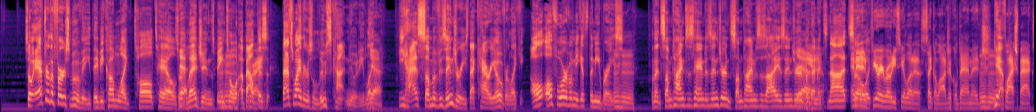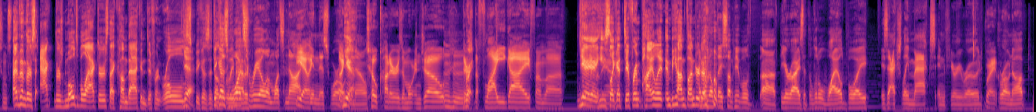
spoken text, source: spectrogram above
So after the first movie, they become like tall tales or Yeah. legends being Mhm. told about Right. this. That's why there's loose continuity. Like Yeah. he has some of his injuries that carry over. Like all, all four of them, he gets the knee brace. Mhm. But then sometimes his hand is injured, and sometimes his eye is injured, Yeah. but then Yeah. it's not. So and then in like, Fury Road, you see a lot of psychological damage, Mhm. Yeah. flashbacks and stuff. And then there's act there's multiple actors that come back in different roles Yeah. because it because doesn't really what's matter. real and what's not Yeah, like- in this world, like Yeah. you know. Toe Cutter is Immortan Joe. Mhm. There's Right. the Flyy guy from. uh yeah, yeah, he's the, like a different pilot in Beyond And Thunderdome. they, some people uh, theorize that the little wild boy is actually Max in Fury Road, Right. grown up.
